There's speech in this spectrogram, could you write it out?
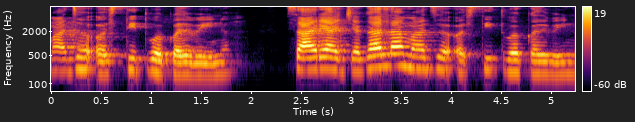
माझं अस्तित्व कळवेन. साऱ्या जगाला माझं अस्तित्व कळवेन.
